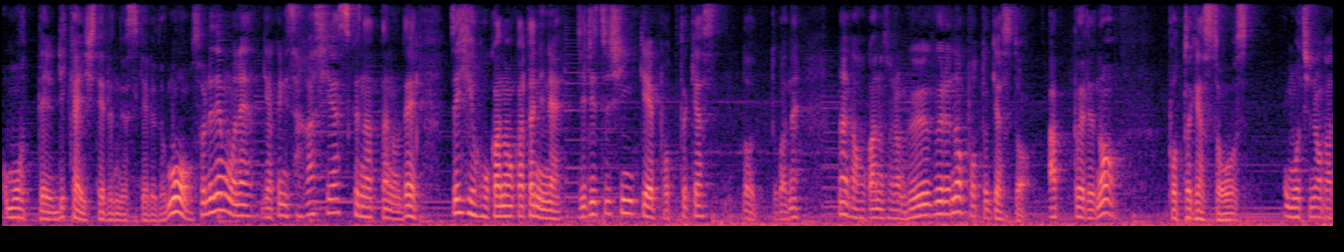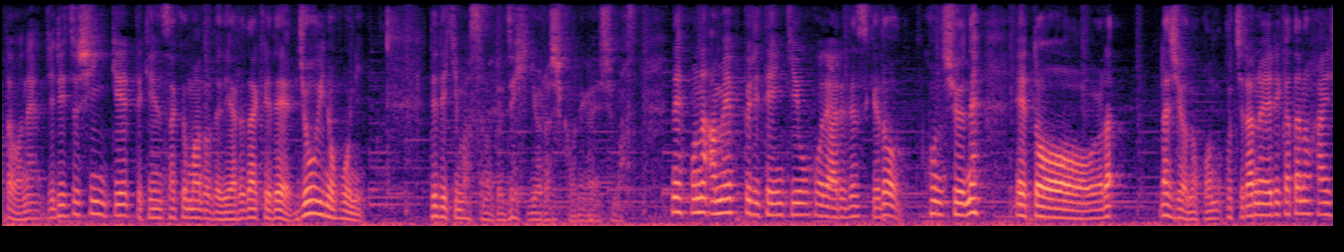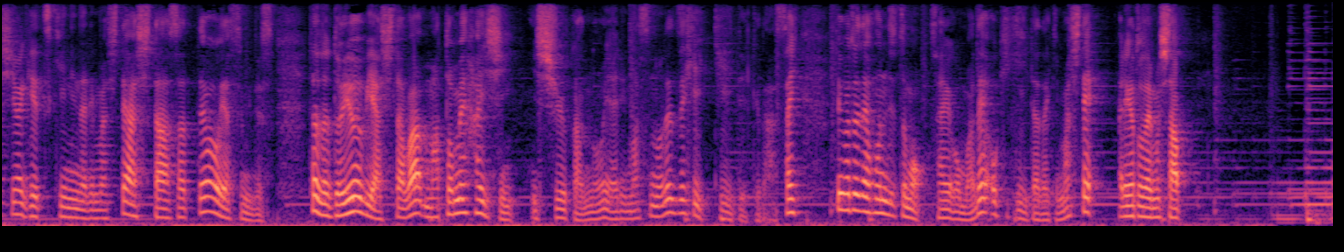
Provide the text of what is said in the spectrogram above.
思って理解してるんですけれどもそれでもね逆に探しやすくなったので是非他の方にね自律神経ポッドキャストとかねなんか他のその Google のポッドキャスト Apple のポッドキャストをお持ちの方はね自律神経って検索窓でやるだけで上位の方に出てきますのでぜひよろしくお願いします。でこの雨っぷり天気予報であれですけど今週ねえっ、ー、とラジオのこのこちらのやり方の配信は月金になりまして明日明後日はお休みです。ただ土曜日明日はまとめ配信1週間のをやりますのでぜひ聞いてください。ということで本日も最後までお聴きいただきましてありがとうございました。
